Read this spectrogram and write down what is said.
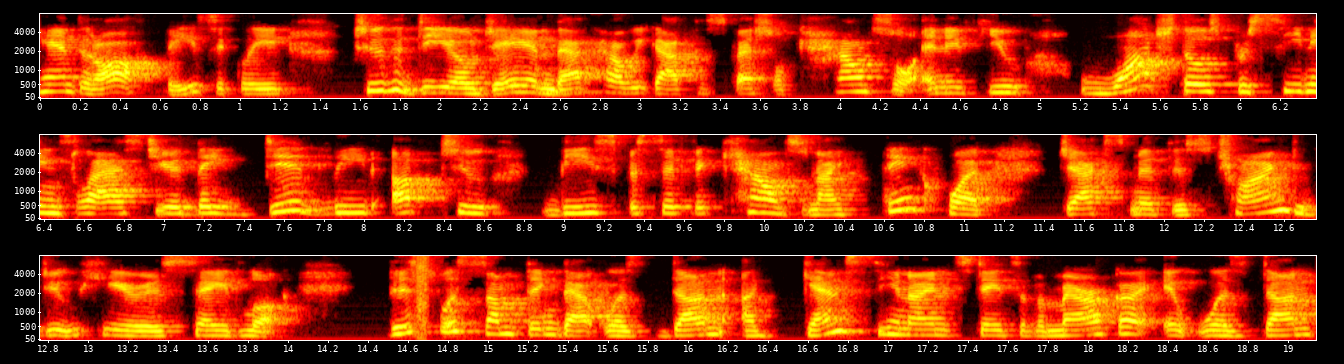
handed off basically to the DOJ, and that's how we got the special counsel. And if you watch those proceedings last year, they did lead up to these specific counts. And I think what Jack Smith is trying to do here is say, look, this was something that was done against the United States of America. It was done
